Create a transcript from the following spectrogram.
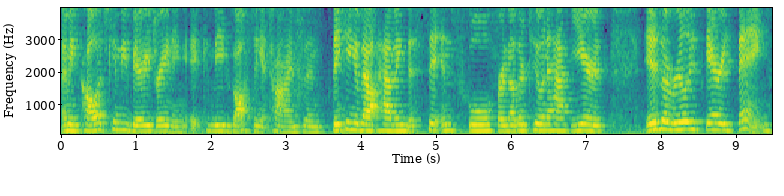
i mean college can be very draining it can be exhausting at times and thinking about having to sit in school for another two and a half years is a really scary thing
